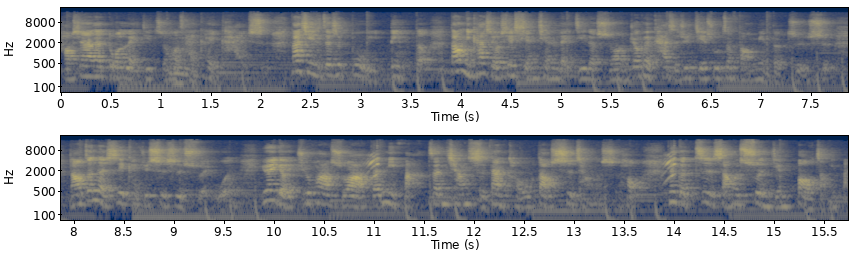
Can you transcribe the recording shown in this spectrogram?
好，现在再多累积之后才可以开始。那其实这是不一定的。当你开始有些闲钱累积的时候，你就可以开始去接触这方面的知识，然后真的是可以去试试水温。因为有一句话说啊，等你把真枪实弹投入到市场的时候，那个智商会瞬间暴涨一百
